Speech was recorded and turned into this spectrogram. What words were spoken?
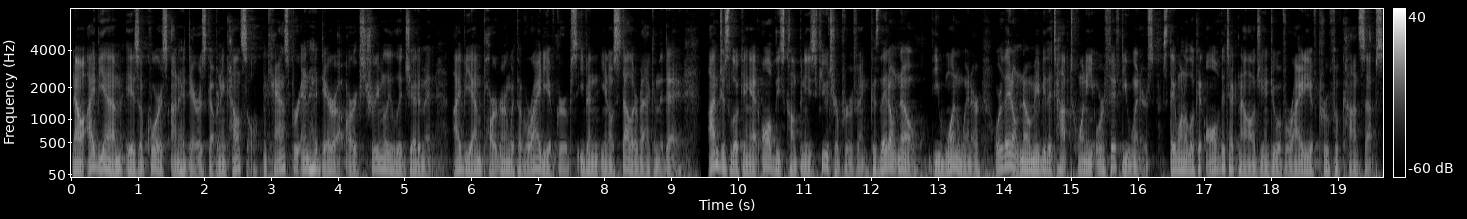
Now, IBM is of course on Hedera's governing council. And Casper and Hedera are extremely legitimate. IBM partnering with a variety of groups, even, you know, Stellar back in the day. I'm just looking at all of these companies future proofing because they don't know the one winner or they don't know maybe the top 20 or 50 winners. So they want to look at all of the technology and do a variety of proof of concepts.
